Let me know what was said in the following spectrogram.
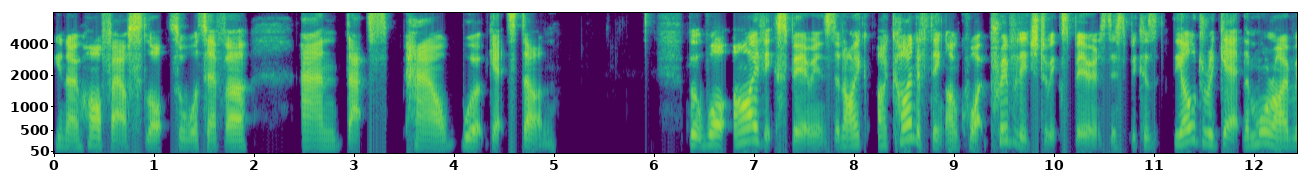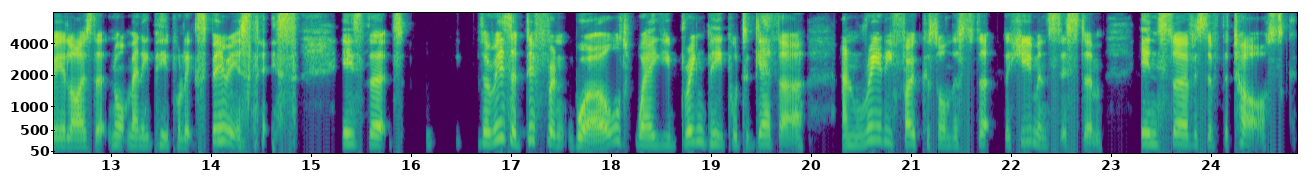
you know, half hour slots or whatever. And that's how work gets done. But what I've experienced, and I, I kind of think I'm quite privileged to experience this because the older I get, the more I realize that not many people experience this, is that there is a different world where you bring people together and really focus on the, st- the human system in service of the task.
